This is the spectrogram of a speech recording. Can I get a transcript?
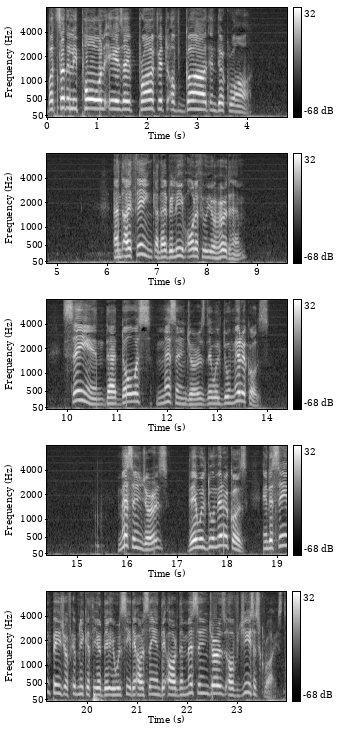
But suddenly Paul is a prophet of God in their Quran. And I think, and I believe all of you, you heard him saying that those messengers, they will do miracles. Messengers, they will do miracles. In the same page of Ibn Kathir, they, you will see they are saying they are the messengers of Jesus Christ.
